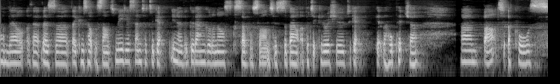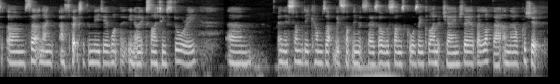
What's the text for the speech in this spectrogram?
Um, they'll, there's, they consult the Science Media Centre to get you know the good angle and ask several scientists about a particular issue to get, get the whole picture. Um, but of course, um, certain ang- aspects of the media want you know an exciting story, um, and if somebody comes up with something that says, "Oh, the sun's causing climate change," they they love that and they'll push it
